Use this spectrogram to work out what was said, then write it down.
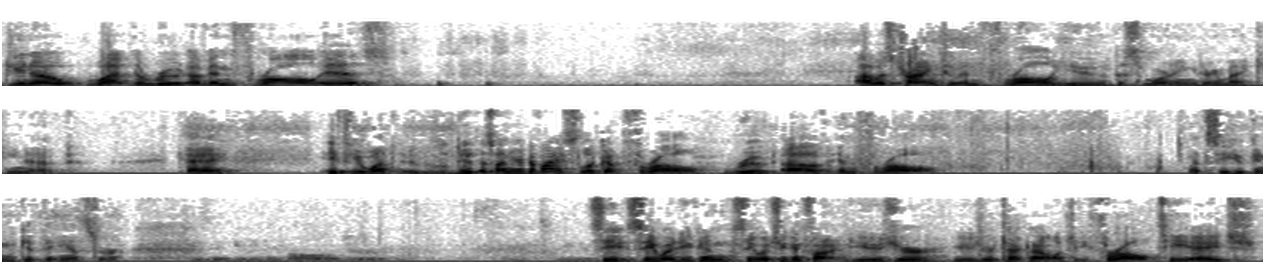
do you know what the root of enthrall is? I was trying to enthrall you this morning during my keynote. Okay? If you want to, do this on your device. Look up thrall. Root of enthrall. Let's see who can get the answer. Is it getting involved or? See, see what you can, see what you can find. Use your, use your technology. Thrall. T-H-R-A-L-L.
